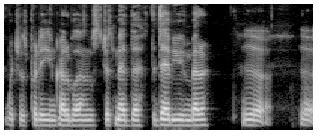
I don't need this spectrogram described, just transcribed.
which was pretty incredible and was just made the, the debut even better. Yeah, yeah.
